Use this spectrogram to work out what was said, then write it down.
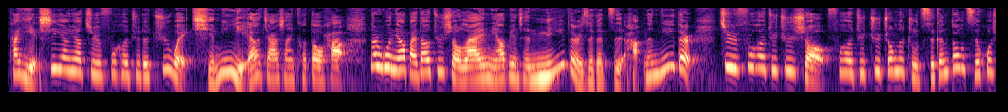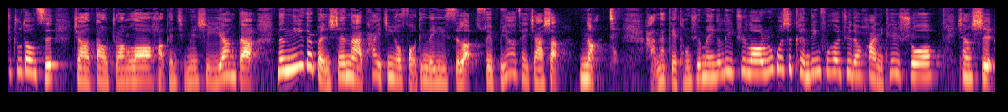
它也是一样要置于复合句的句尾，前面也要加上一颗逗号。那如果你要摆到句首来，你要变成 neither 这个字，好，那 neither 至于复合句句首，复合句句中的主词跟动词或是助动词就要倒装喽，好，跟前面是一样的。那 neither 本身呢、它已经有否定的意思了，所以不要再加上 not。好，那给同学们一个例句喽。如果是肯定复合句的话，你可以说像是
